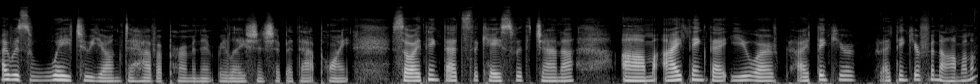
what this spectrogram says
I was way too young to have a permanent relationship at that point. So I think that's the case with Jenna. Um, I think that you are, I think you're I think you're phenomenal.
